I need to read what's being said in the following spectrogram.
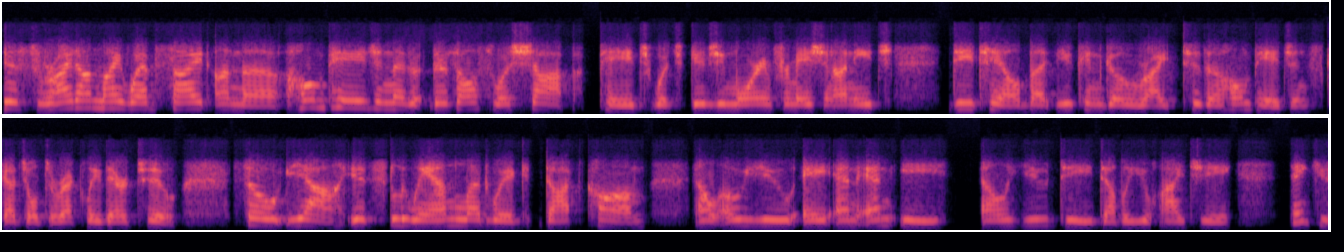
Just right on my website on the homepage, and there's also a shop page which gives you more information on each detail. But you can go right to the homepage and schedule directly there too. So yeah, it's louanneludwig.com, L O U A N N E L U D W I G. Thank you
